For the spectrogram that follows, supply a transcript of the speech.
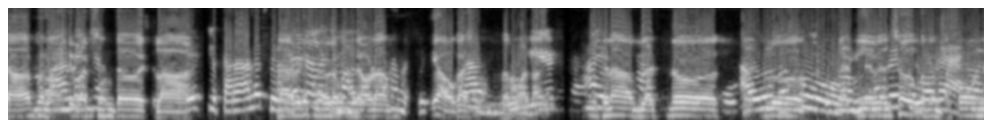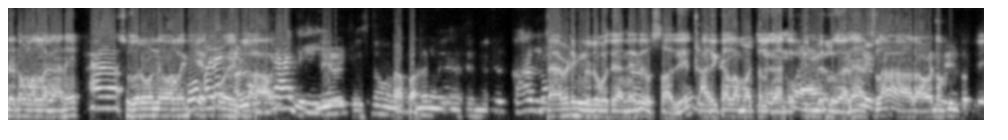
దాదాపు నైన్టీ పర్సెంట్ ఇట్లా అవకాశం ఉంది అనమాట ఇక్కడ బ్లడ్ బ్లడ్ లెవెల్స్ కొంచెం తక్కువ ఉండడం వల్ల గానీ షుగర్ ఉండే వాళ్ళకి ఎక్కువ ఇట్లా డయాబెటిక్ న్యూరోపతి అనేది వస్తుంది. అరికాల మట్టలు గానీ తిమ్మిర్లు గానీ అట్లా రావడం ఉంటుంది.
